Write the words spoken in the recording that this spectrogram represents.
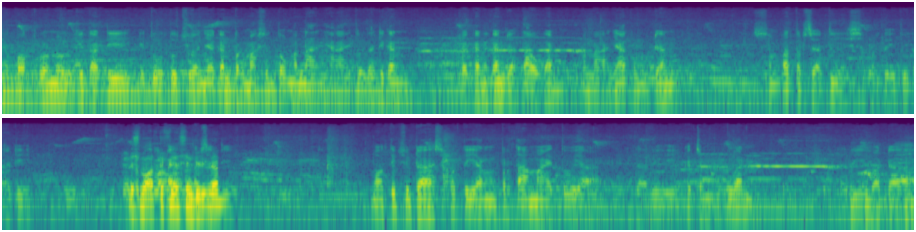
apa kronologi tadi itu tujuannya kan bermaksud untuk menanya. Itu tadi kan rekan-rekan sudah tahu kan menanya kemudian sempat terjadi seperti itu tadi Terus motifnya sendiri kan? Motif sudah seperti yang pertama itu ya dari kecemburuan daripada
